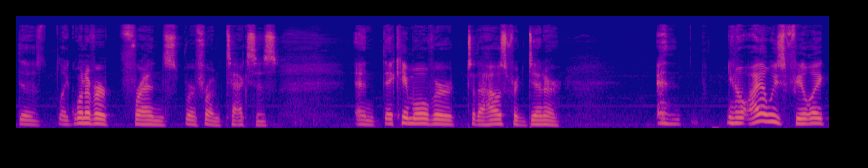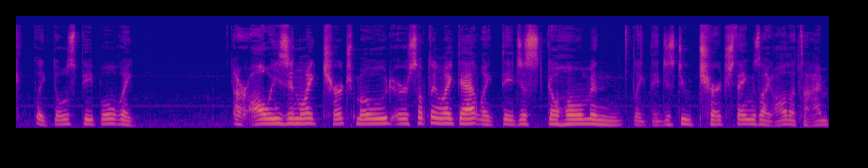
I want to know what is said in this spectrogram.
the like one of her friends were from Texas, and they came over to the house for dinner, and you know I always feel like like those people like are always in like church mode or something like that. Like they just go home and like they just do church things like all the time.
